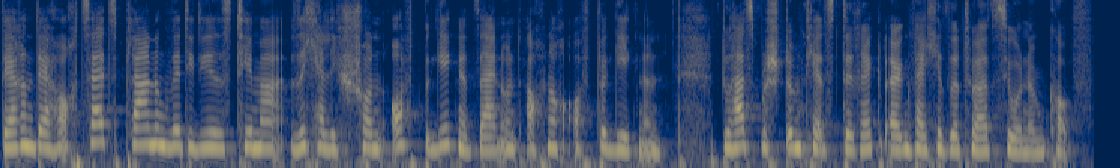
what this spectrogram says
Während der Hochzeitsplanung wird dir dieses Thema sicherlich schon oft begegnet sein und auch noch oft begegnen. Du hast bestimmt jetzt direkt irgendwelche Situationen im Kopf.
